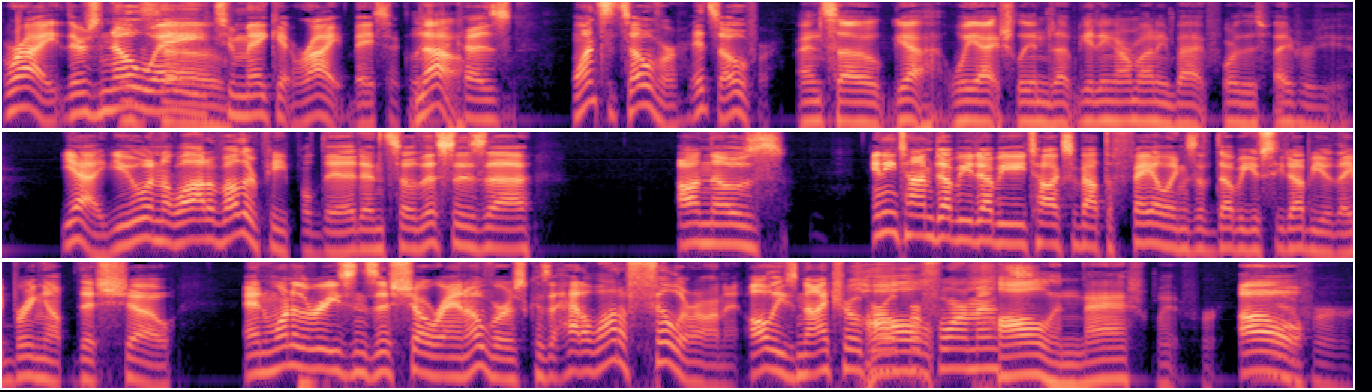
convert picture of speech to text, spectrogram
Right. There's no And way so- to make it right, basically. No. Because once it's over, it's over. And so yeah, we actually ended up getting our money back for this pay per view. Yeah, you and a lot of other people did. And so this is uh on those anytime WWE talks about the failings of WCW, they bring up this show. And one of the reasons this show ran over is because it had a lot of filler on it. All these Nitro Girl performance. Hall and Nash went for Oh.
